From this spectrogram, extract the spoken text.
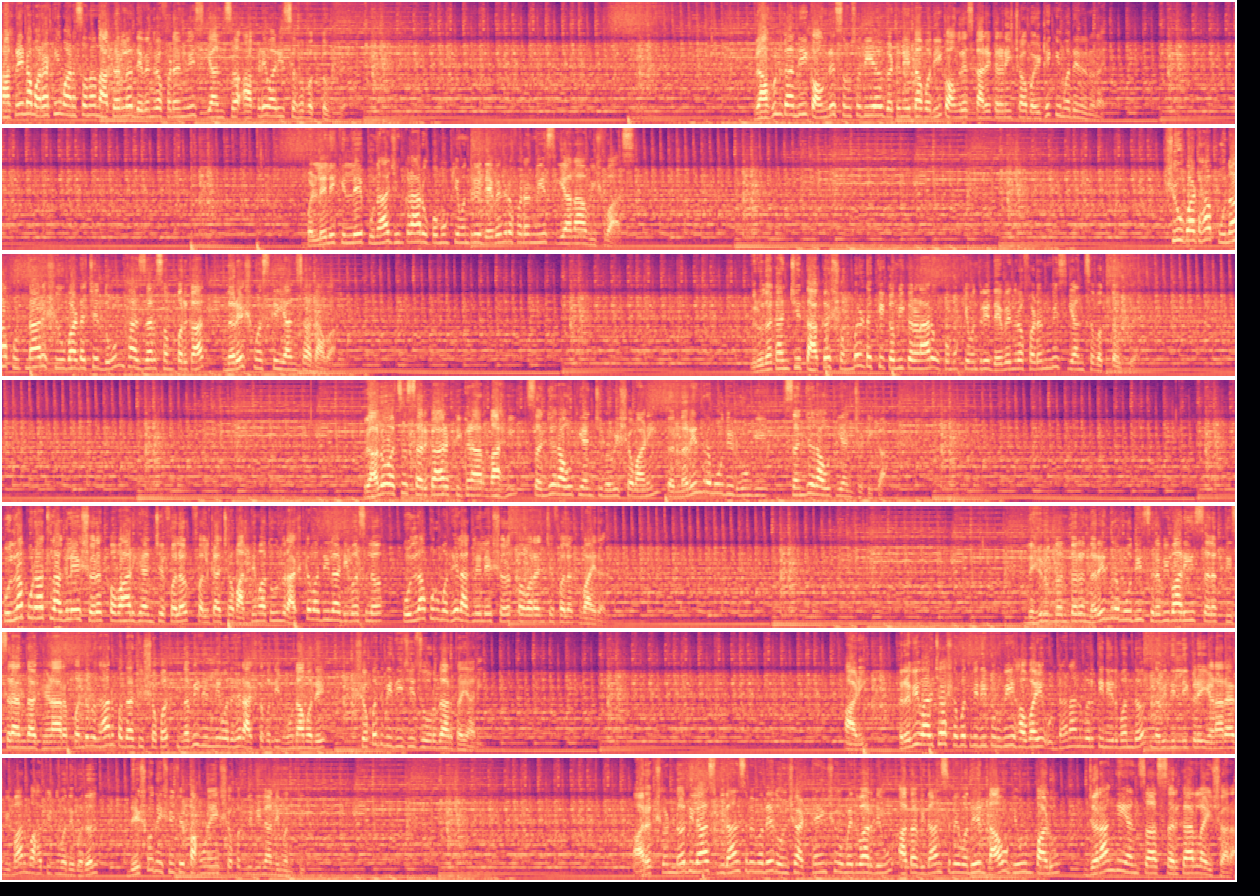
ठाकरेंना मराठी माणसानं नाकारलं देवेंद्र फडणवीस यांचं आकडेवारीसह वक्तव्य. राहुल गांधी काँग्रेस संसदीय गटनेतापदी काँग्रेस कार्यकारिणीच्या बैठकीमध्ये निर्णय. पडलेले किल्ले पुन्हा जिंकणार उपमुख्यमंत्री देवेंद्र फडणवीस यांना विश्वास. शिवबाठा पुन्हा फुटणार शिवबाटाचे दोन खासदार संपर्कात नरेश मस्के यांचा दावा. विरोधकांची ताकद शंभर टक्के कमी करणार उपमुख्यमंत्री देवेंद्र फडणवीस यांचं वक्तव्य. रालोआचं सरकार टिकणार नाही संजय राऊत यांची भविष्यवाणी तर नरेंद्र मोदी ढोंगी संजय राऊत यांची टीका. कोल्हापुरात लागले शरद पवार यांचे फलक फलकाच्या माध्यमातून राष्ट्रवादीला डिवसलं कोल्हापूरमध्ये लागलेले शरद पवारांचे फलक व्हायरल. नेहरूंनंतर नरेंद्र मोदीच रविवारी सलग तिसऱ्यांदा घेणार पंतप्रधान पदाची शपथ नवी दिल्लीमध्ये राष्ट्रपती भवनामध्ये शपथविधीची जोरदार तयारी. आणि रविवारच्या शपथविधीपूर्वी हवाई उड्डाणांवरती निर्बंध नवी दिल्लीकडे येणाऱ्या विमान वाहतुकीमध्ये बदल देशोदेशीचे पाहुणे शपथविधीला निमंत्रित. आरक्षण न दिल्यास विधानसभेमध्ये दोनशे अठ्ठ्याऐंशी उमेदवार देऊ आता विधानसभेमध्ये नाव घेऊन पाडू जरांगे यांचा सरकारला इशारा.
